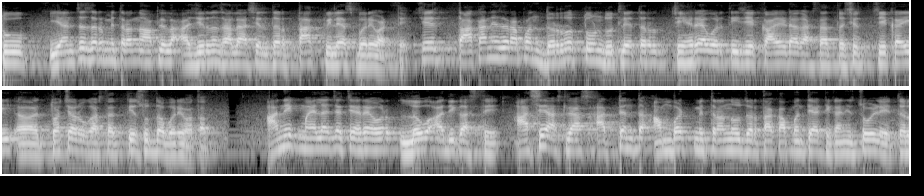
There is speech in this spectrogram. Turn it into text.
तूप यांचं जर मित्रांनो आपल्याला अजीर्ण झालं असेल तर ताक पिल्यास बरे वाटते. तसेच ताकाने जर आपण दररोज तोंड धुतले तर चेहऱ्यावरती जे काळे डाग असतात तसेच जे काही त्वचारोग असतात ते सुद्धा बरे होतात. अनेक महिलाच्या चेहऱ्यावर लव अधिक असते. असे असल्यास अत्यंत आंबट मित्रांनो जर ताक आपण त्या ठिकाणी चोळले तर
